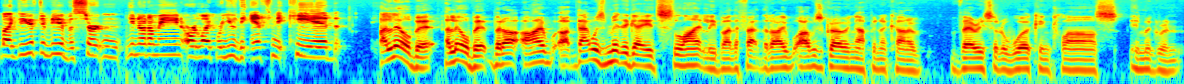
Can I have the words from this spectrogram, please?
Like, do you have to be of a certain, you know what I mean? Or like, were you the ethnic kid? A little bit, a little bit, but I, I uh, that was mitigated slightly by the fact that I, I was growing up in a kind of very sort of working class immigrant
